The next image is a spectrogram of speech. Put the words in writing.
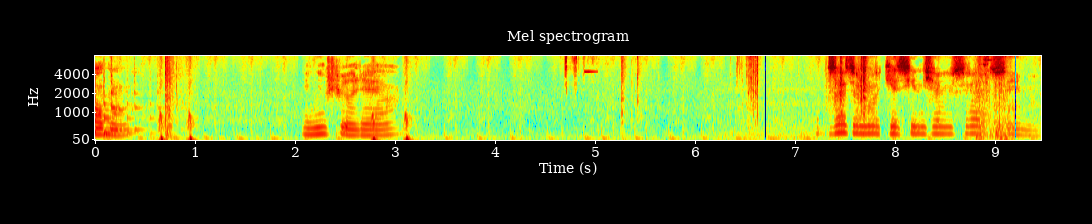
Ama benim şöyle ya. Zaten o keskin nişancı silahı sevmiyorum.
